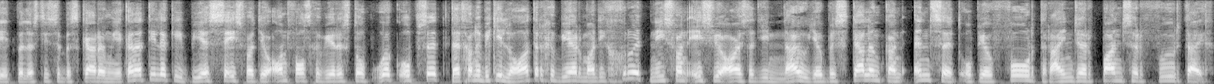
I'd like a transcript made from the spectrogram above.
het ballistiese beskerming. Jy kan natuurlik die B6 wat jou aanvalsgewere stop ook opsit. Dit gaan 'n bietjie later gebeur, maar die groot nuus van SVA is dat jy nou jou bestelling kan insit op jou Ford Ranger Panzer voertuig.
